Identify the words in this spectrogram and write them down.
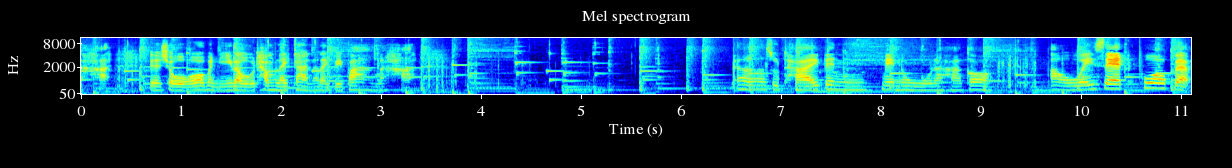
นะคะเพื่อโชว์ว่าวันนี้เราทำรายการอะไรไปบ้างนะคะเออสุดท้ายเป็นเมนูนะคะก็ เอาไว้เซตพวกแบบ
